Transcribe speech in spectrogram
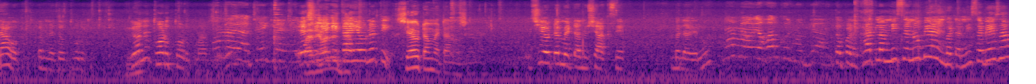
લાવો તમને દઉં થોડુંક. જો ને થોડુંક થોડુંક મારજો એસિડિટી થાય એવું નથી. સેવ ટમેટાનું છે. સેવ ટમેટાનું શાક છે બનાવેલું. તો પણ ખાટલામાં નીચે નો બેહાય ને બટા નીચે બેસા.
